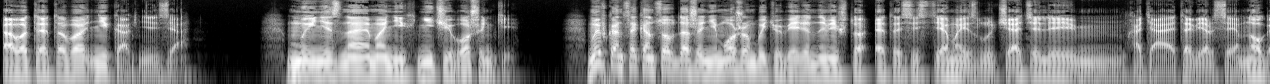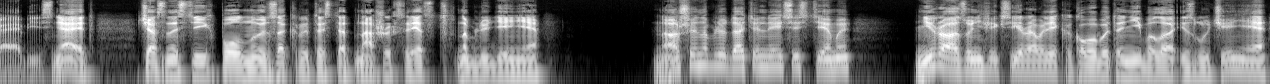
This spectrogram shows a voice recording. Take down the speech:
А вот этого никак нельзя. Мы не знаем о них ничегошеньки. Мы, в конце концов, даже не можем быть уверенными, что эта система излучателей, хотя эта версия многое объясняет, в частности, их полную закрытость от наших средств наблюдения. Наши наблюдательные системы ни разу не фиксировали какого бы то ни было излучения,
